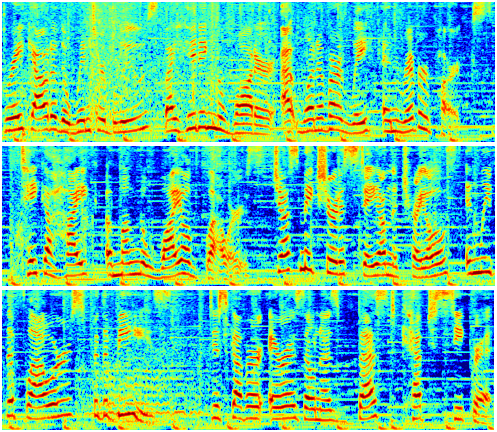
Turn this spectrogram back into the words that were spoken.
Break out of the winter blues by hitting the water at one of our lake and river parks. Take a hike among the wildflowers. Just make sure to stay on the trails and leave the flowers for the bees. Discover Arizona's best kept secret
